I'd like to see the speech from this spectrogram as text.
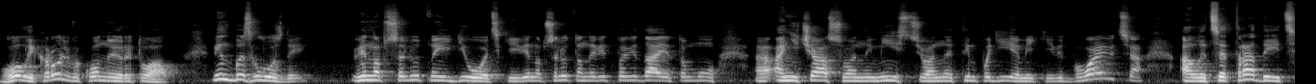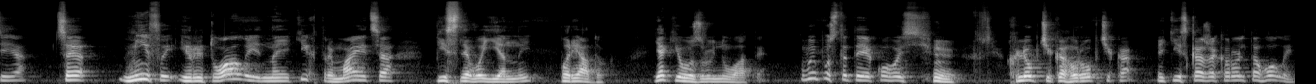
голий король виконує ритуал. Він безглуздий, Він абсолютно ідіотський, він абсолютно не відповідає тому е, ані часу, ані місцю, ані тим подіям, які відбуваються. Але це традиція, це міфи і ритуали, на яких тримається післявоєнний порядок. Як його зруйнувати? Випустити якогось хльопчика-горобчика, який скаже король та голий.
